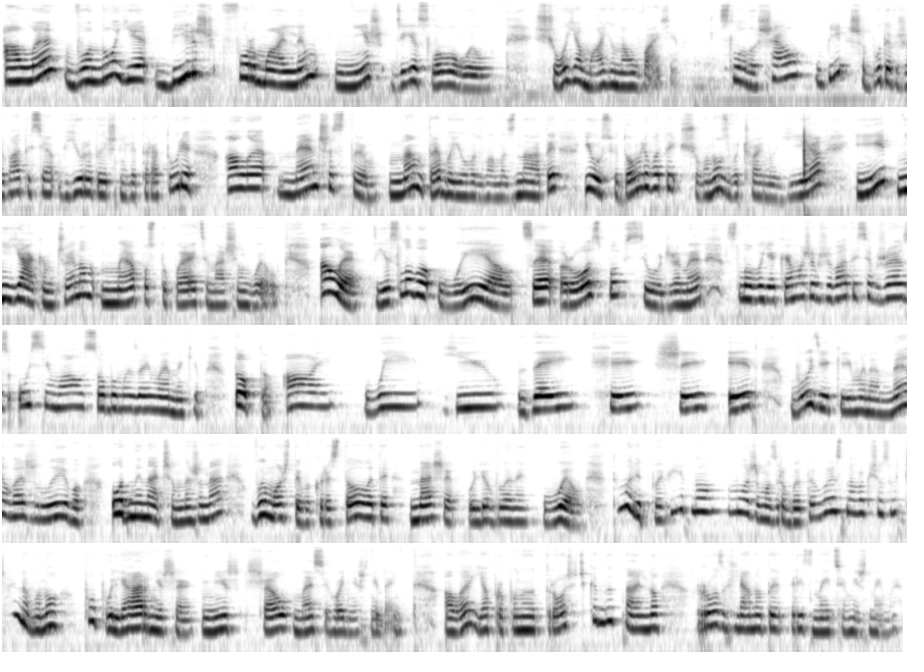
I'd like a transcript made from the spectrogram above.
Але воно є більш формальним, ніж дієслово will. Що я маю на увазі? Слово shall більше буде вживатися в юридичній літературі, але менше з тим нам треба його з вами знати і усвідомлювати, що воно, звичайно, є і ніяким чином не поступається нашим will. Але є слово will це розповсюджене слово, яке може вживатися вже з усіма особами займенників. Тобто I, we, you, they, he, she, it, будь-які імена неважливо. Однина чи множина ви можете використовувати наше улюблене will. Тому, відповідно, можемо зробити висновок, що, звичайно, воно популярніше, ніж shall на сьогоднішній день. Але я пропоную трошечки детально розглянути різницю між ними.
